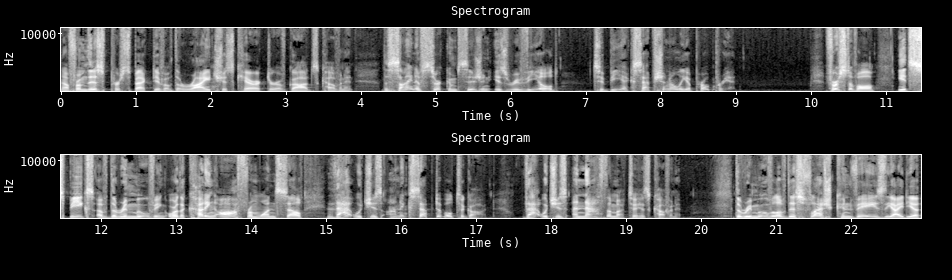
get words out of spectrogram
Now, from this perspective of the righteous character of God's covenant, the sign of circumcision is revealed to be exceptionally appropriate. First of all, it speaks of the removing or the cutting off from oneself that which is unacceptable to God, that which is anathema to his covenant. The removal of this flesh conveys the idea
